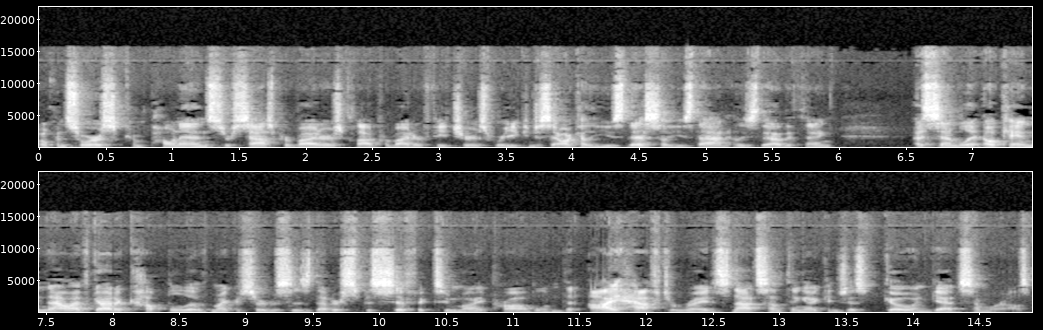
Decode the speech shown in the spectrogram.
open source components or SaaS providers, cloud provider features, where you can just say, okay, I'll use this, I'll use that, I'll use the other thing, assemble it. Okay, and now I've got a couple of microservices that are specific to my problem that I have to write. It's not something I can just go and get somewhere else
